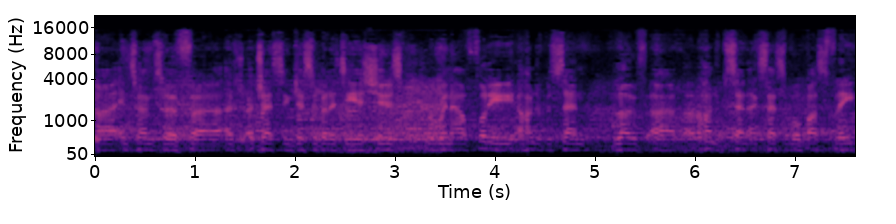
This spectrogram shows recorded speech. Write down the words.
uh, in terms of uh, addressing disability issues. We're now fully 100% low, uh, 100% accessible bus fleet.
